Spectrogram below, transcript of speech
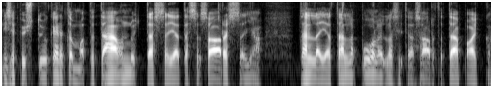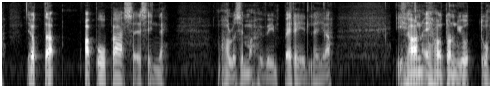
niin se pystyy kertomaan, että tämä on nyt tässä ja tässä saaressa ja tällä ja tällä puolella sitä saarta tämä paikka, jotta apu pääsee sinne mahdollisimman hyvin perille. Ja ihan ehdoton juttu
